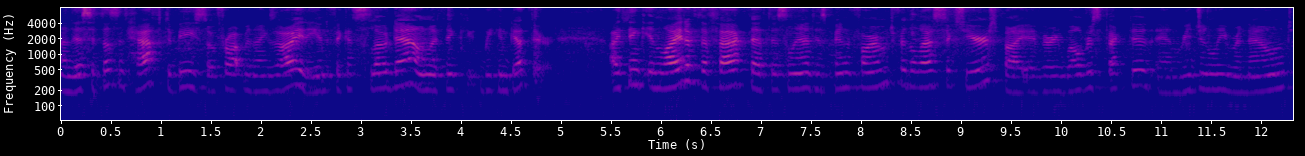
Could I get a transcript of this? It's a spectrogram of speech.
On this, it doesn't have to be so fraught with anxiety, and if it gets slowed down, I think we can get there. I think in light of the fact that this land has been farmed for the last six years by a very well-respected and regionally renowned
